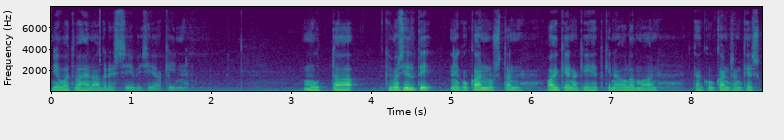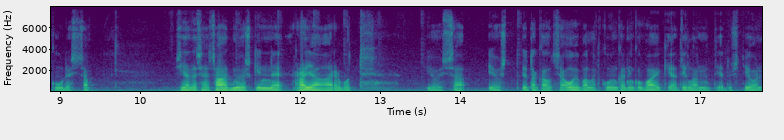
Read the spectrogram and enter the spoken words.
niin ovat vähän aggressiivisiakin. Mutta kyllä mä silti niin kannustan vaikeinakin hetkinä olemaan ikään kuin kansan keskuudessa. Sieltä sä saat myöskin ne raja-arvot, joissa, jota kautta sä oivallat, kuinka niin kuin vaikea tilanne tietysti on.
